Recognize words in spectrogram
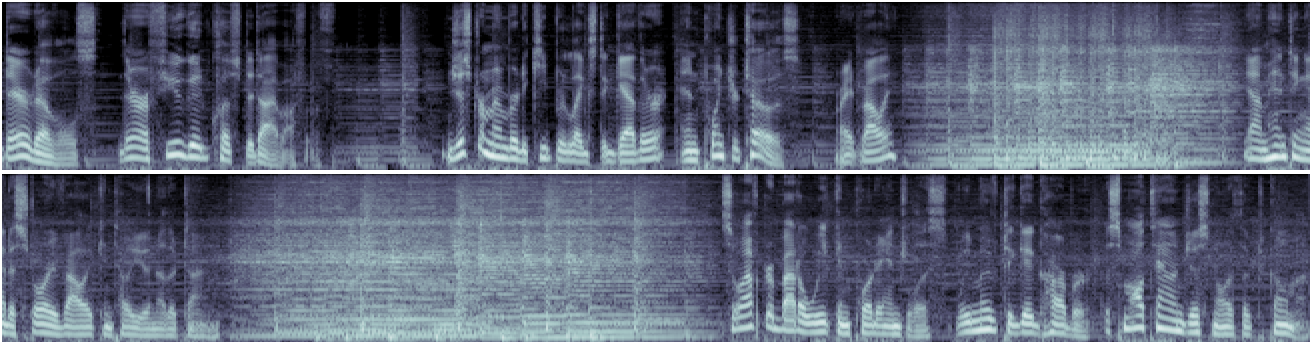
The daredevils, there are a few good cliffs to dive off of. Just remember to keep your legs together and point your toes, right, Valley? Yeah, I'm hinting at a story Valley can tell you another time. So, after about a week in Port Angeles, we moved to Gig Harbor, a small town just north of Tacoma.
